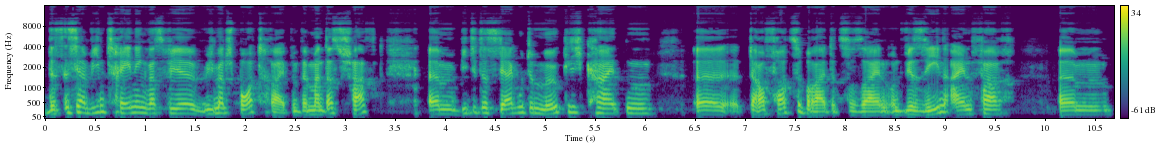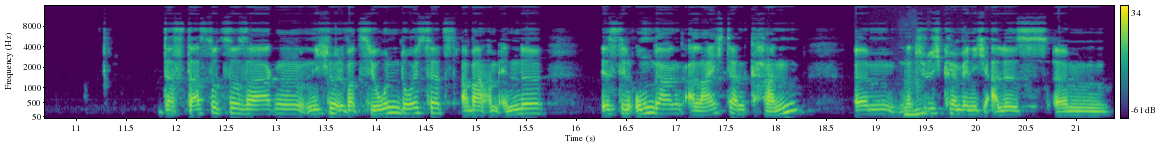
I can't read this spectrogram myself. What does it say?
das ist ja wie ein Training, was wir, wie man Sport treibt. Und wenn man das schafft, ähm, bietet es sehr gute Möglichkeiten, äh, darauf vorzubereitet zu sein. Und wir sehen einfach, ähm, dass das sozusagen nicht nur Innovationen durchsetzt, aber am Ende es den Umgang erleichtern kann. Ähm, mhm. Natürlich können wir nicht alles ähm,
